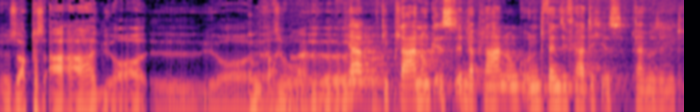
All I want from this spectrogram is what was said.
äh, sagt das AA, ja, ja, also, äh, ja, die Planung ist in der Planung und wenn sie fertig ist, teilen wir sie mit.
